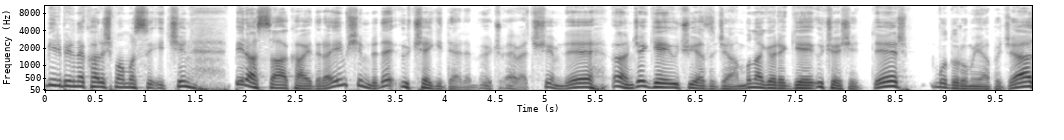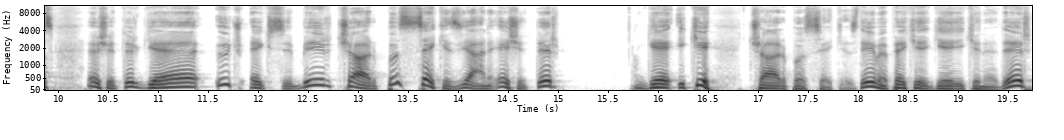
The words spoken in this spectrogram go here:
birbirine karışmaması için biraz sağa kaydırayım. Şimdi de 3'e gidelim. 3 evet şimdi önce G3'ü yazacağım. Buna göre G3 eşittir. Bu durumu yapacağız. Eşittir G3 eksi 1 çarpı 8 yani eşittir G2 çarpı 8 değil mi? Peki G2 nedir?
